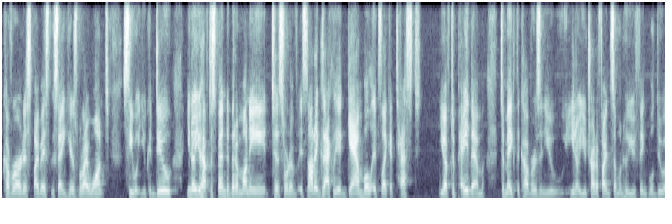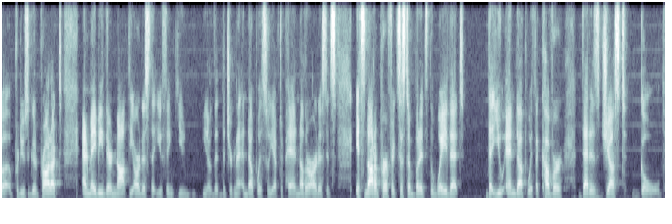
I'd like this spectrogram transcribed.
cover artists by basically saying, here's what I want, see what you can do. You know, you have to spend a bit of money to sort of it's not exactly a gamble, it's like a test you have to pay them to make the covers and you you know you try to find someone who you think will do a produce a good product. And maybe they're not the artist that you think you you know that, that you're going to end up with. So you have to pay another artist. It's it's not a perfect system but it's the way that that you end up with a cover that is just gold.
